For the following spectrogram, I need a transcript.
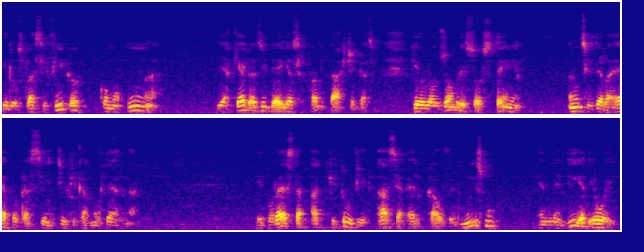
y los clasifican como una de aquellas ideas fantásticas que los hombres sostienen antes da época científica moderna. E por esta atitude hacia el calvinismo el dia de hoje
